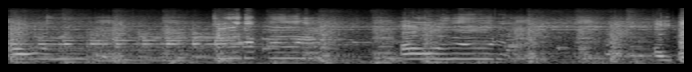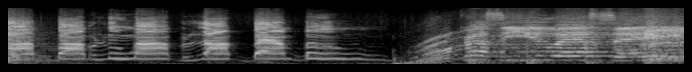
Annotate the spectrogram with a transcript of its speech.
oh Rudy, to booty, oh Rudy, oh wop, bop, loo, bop, lop, bam, boom. Across the USA.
